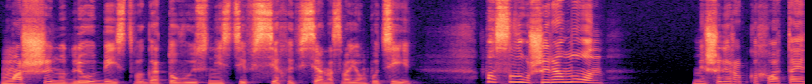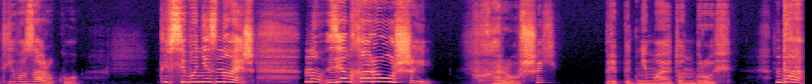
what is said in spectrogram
машину для убийства, готовую снести всех и вся на своем пути. «Послушай, Рамон!» Мишель робко хватает его за руку. «Ты всего не знаешь. Ну, Зен хороший». «Хороший?» — приподнимает он бровь. «Да,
